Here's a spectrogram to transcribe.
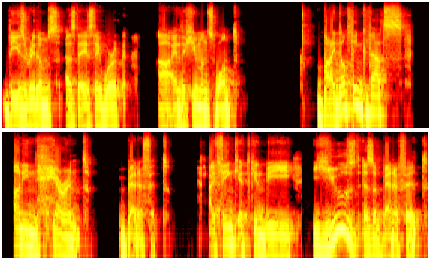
these rhythms as they as they work, uh, and the humans won't. But I don't think that's an inherent benefit. I think it can be used as a benefit.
